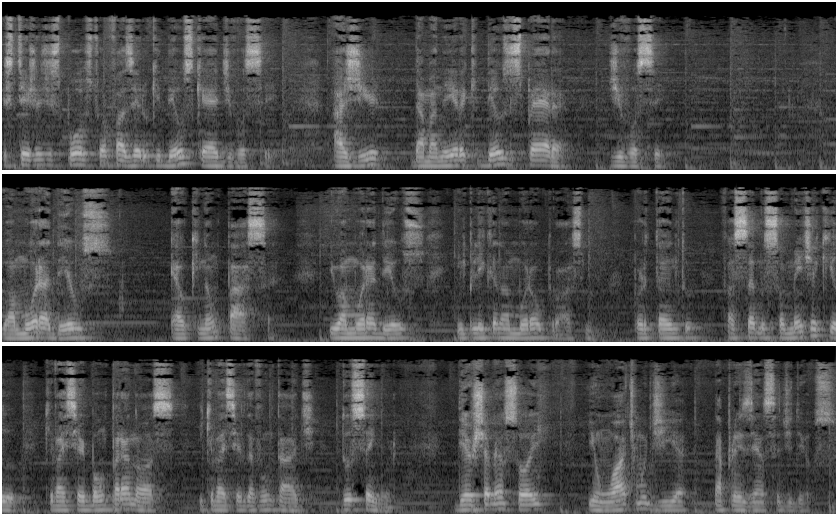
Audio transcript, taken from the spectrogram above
Esteja disposto a fazer o que Deus quer de você, agir da maneira que Deus espera de você. O amor a Deus é o que não passa, e o amor a Deus implica no amor ao próximo. Portanto, façamos somente aquilo que vai ser bom para nós e que vai ser da vontade do Senhor. Deus te abençoe e um ótimo dia na presença de Deus.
